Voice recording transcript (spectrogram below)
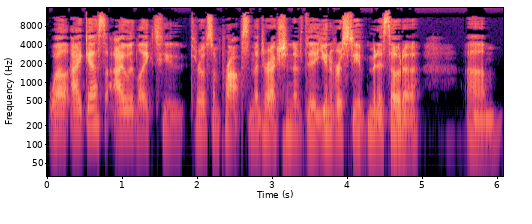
Well, I guess I would like to throw some props in the direction of the University of Minnesota um,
